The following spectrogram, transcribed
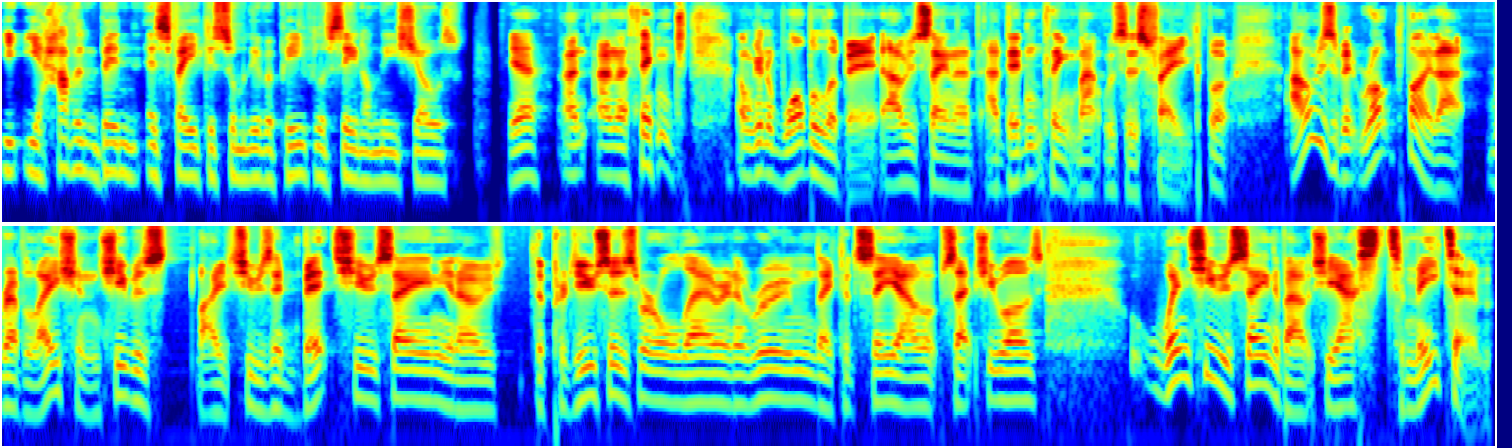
you, you haven't been as fake as some of the other people have seen on these shows. Yeah, and and I think I'm going to wobble a bit. I was saying I, I didn't think Matt was as fake, but I was a bit rocked by that revelation. She was like, she was in bits. She was saying, you know, the producers were all there in a room. They could see how upset she was. When she was saying about she asked to meet him,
